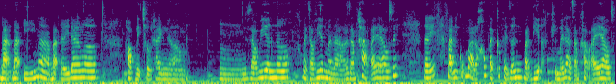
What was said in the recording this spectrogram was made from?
bạn bạn ý mà bạn ấy đang uh, học để trở thành uh, um, giáo viên uh, không phải giáo viên mà là giám khảo IELTS ấy. Đấy bạn ấy cũng bảo là không phải cứ phải dân bản địa thì mới là giám khảo IELTS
